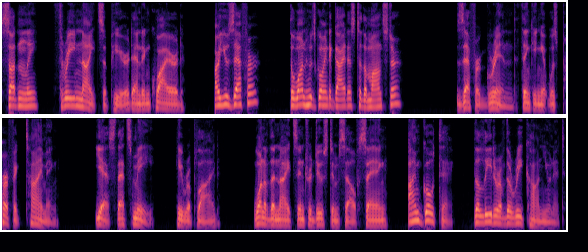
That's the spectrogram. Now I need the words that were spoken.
Suddenly, three knights appeared and inquired, Are you Zephyr? The one who's going to guide us to the monster? Zephyr grinned, thinking it was perfect timing. Yes, that's me, he replied. One of the knights introduced himself, saying, I'm Gote, the leader of the recon unit,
